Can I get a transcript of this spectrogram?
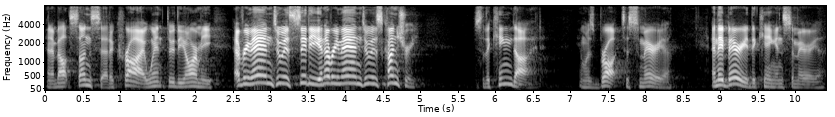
And about sunset, a cry went through the army Every man to his city, and every man to his country. So the king died and was brought to Samaria. And they buried the king in Samaria.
